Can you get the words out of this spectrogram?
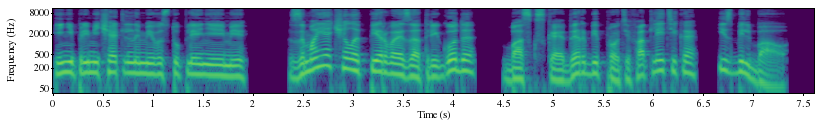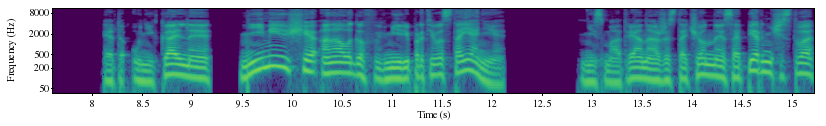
и непримечательными выступлениями замаячило первое за три года баскское дерби против Атлетика из Бильбао. Это уникальное, не имеющее аналогов в мире противостояние. Несмотря на ожесточенное соперничество,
